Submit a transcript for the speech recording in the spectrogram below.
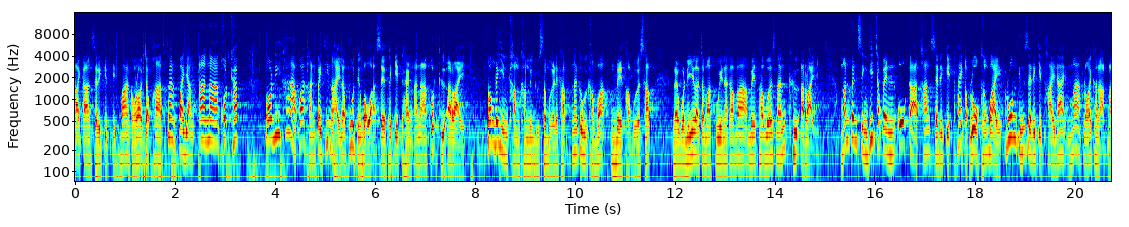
รายการเศรษฐกิจติดบ้านของเราจะพาทุกท่านไปยังอนาคตครับ ตอนนี้ถ้าว่าหันไปที่ไหนแล้วพูดถึงบอกว่าเศรษฐกิจแห่งอนาคตคืออะไร ต้องได้ยินคำคำหนึ่งอยู่เสมอเลยครับ นั่นก็คือคำว่า Metaverse ครับ ในวันนี้เราจะมาคุยนะครับว่า Metaverse นั้นคืออะไร มันเป็นสิ่งที่จะเป็นโอกาสทางเศรษฐกิจให้กับโลกทั้งใบ รวมถึงเศรษฐกิจไทยได้มากน้อยขนาดไหน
